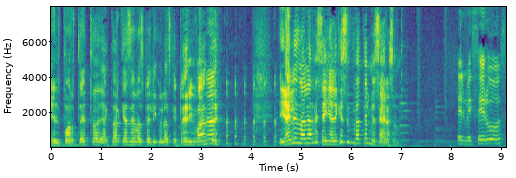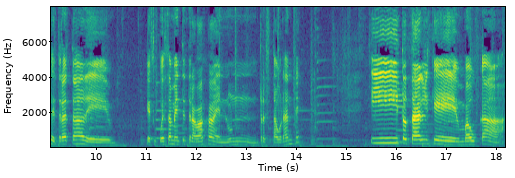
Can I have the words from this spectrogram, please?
el portento de actor que hace más películas que Pedro Infante. y ahí les va la reseña. ¿De qué se trata el mesero, son? El mesero se trata de que supuestamente trabaja en un restaurante. Y total que embauca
